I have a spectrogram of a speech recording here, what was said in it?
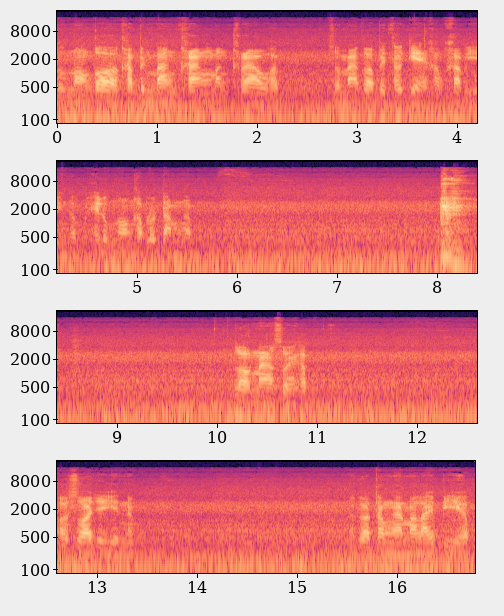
ลูกน้องก็ขับเป็นบางครั้งบางคราวครับ ส่วนมากก็เป็นเท่าแก่ขับขับเองครับ ให้ลูกน้องขับรถดำครับ ลอกนาสวยครับเอาซอยจะเย็นครับ แล้วก็ทำงานมาหลายปีครับ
